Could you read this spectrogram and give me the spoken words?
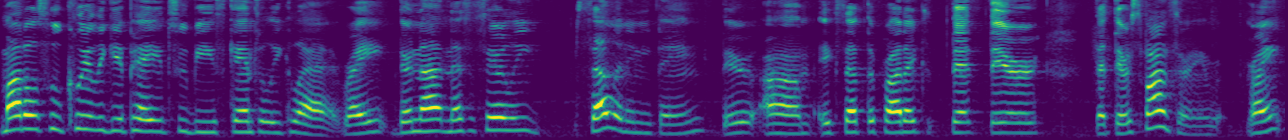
models who clearly get paid to be scantily clad, right? They're not necessarily selling anything. They're um, except the product that they're that they're sponsoring, right?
